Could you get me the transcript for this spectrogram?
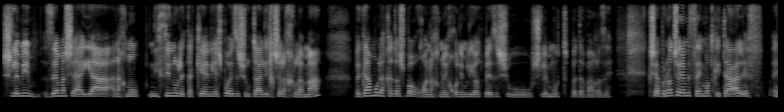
שלמים, זה מה שהיה, אנחנו ניסינו לתקן, יש פה איזשהו תהליך של החלמה, וגם מול הקדוש ברוך הוא אנחנו יכולים להיות באיזושהי שלמות בדבר הזה. כשהבנות שלי מסיימות כיתה א', אה, אה,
